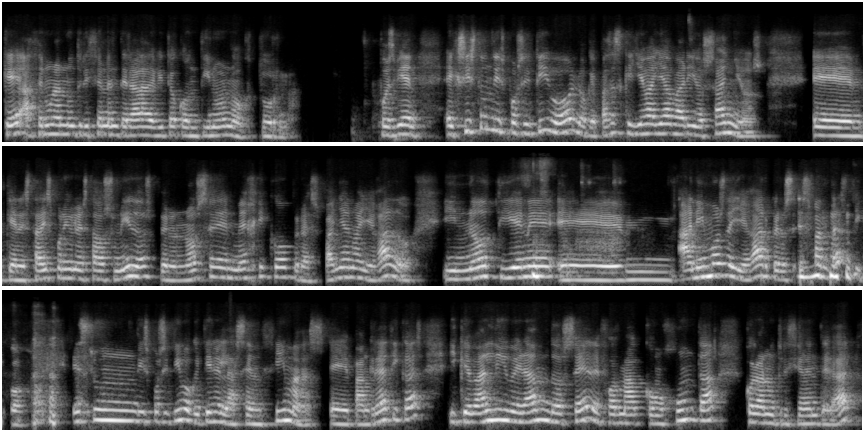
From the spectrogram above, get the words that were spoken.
que hacer una nutrición enteral a débito continuo nocturna. Pues bien, existe un dispositivo, lo que pasa es que lleva ya varios años que está disponible en Estados Unidos, pero no sé en México, pero a España no ha llegado y no tiene eh, ánimos de llegar, pero es, fantástico. es un dispositivo que tiene las enzimas eh, pancreáticas y que van liberándose de forma conjunta con la nutrición enteral.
